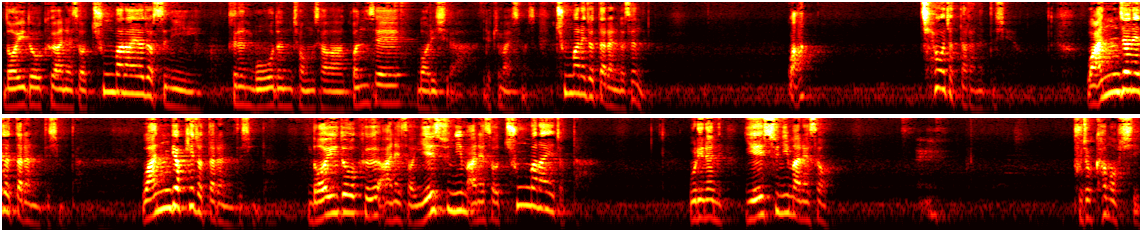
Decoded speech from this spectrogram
너희도 그 안에서 충만하여졌으니 그는 모든 정사와 권세의 머리시라 이렇게 말씀하셨어요. 충만해졌다는 것은 꽉 채워졌다라는 뜻이에요. 완전해졌다라는 뜻입니다. 완벽해졌다라는 뜻입니다. 너희도 그 안에서 예수님 안에서 충만해졌다. 우리는 예수님 안에서 부족함 없이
